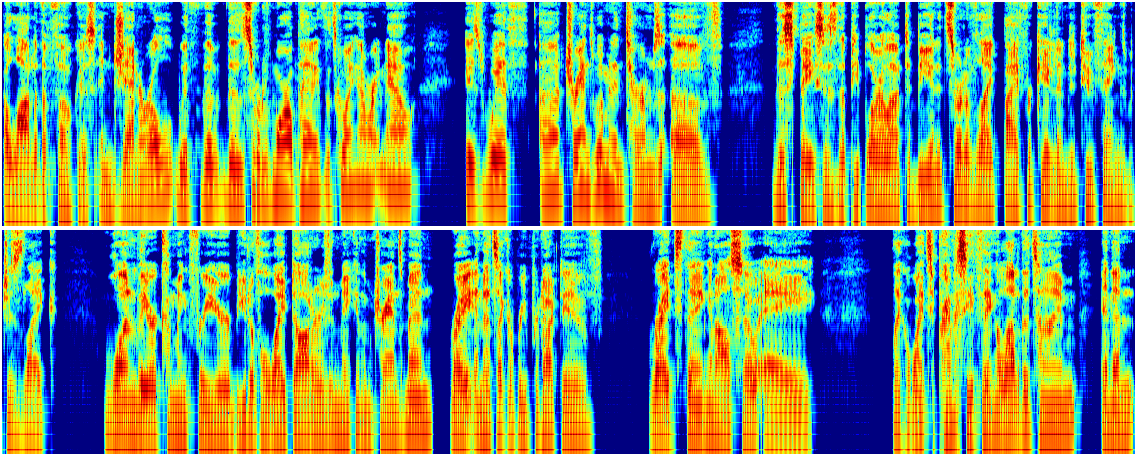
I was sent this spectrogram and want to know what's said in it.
a lot of the focus in general with the the sort of moral panic that's going on right now is with uh, trans women in terms of the spaces that people are allowed to be in. It's sort of like bifurcated into two things, which is like one, they are coming for your beautiful white daughters and making them trans men, right? And that's like a reproductive rights thing and also a like a white supremacy thing a lot of the time. And then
